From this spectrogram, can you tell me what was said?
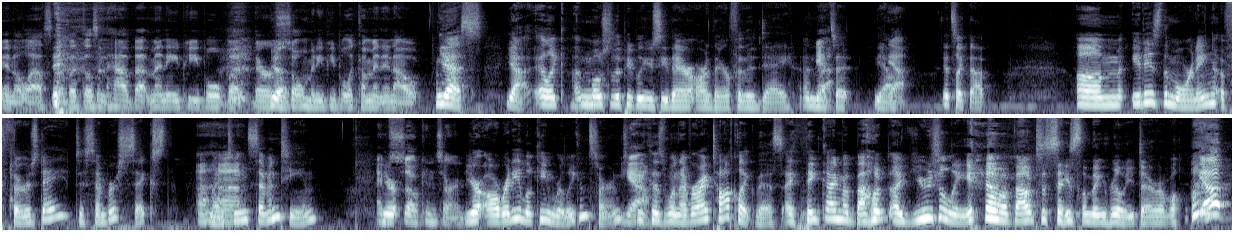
in Alaska that doesn't have that many people, but there are Yeah. so many people that come in and out. Yes. Yeah. Like uh, most of the people you see there are there for the day, and Yeah. that's it. Yeah. Yeah. It's like that. Um, it is the morning of Thursday, December 6th, Uh-huh. 1917. I'm You're- so concerned. You're already looking really concerned Yeah. because whenever I talk like this, I think I'm about I usually am about to say something really terrible. Yep.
